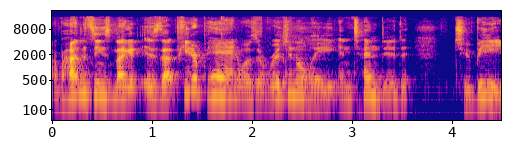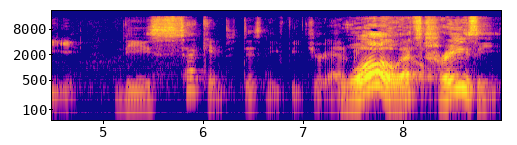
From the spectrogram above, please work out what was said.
Our behind the scenes nugget is that Peter Pan was originally intended to be the second Disney feature animated Whoa, that's crazy.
